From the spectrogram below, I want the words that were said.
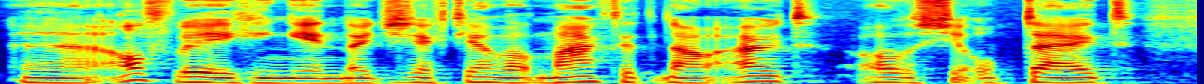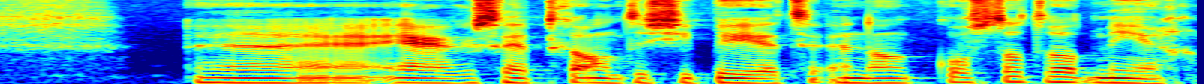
eh, afweging in? Dat je zegt, ja, wat maakt het nou uit als je op tijd... eh, ergens hebt geanticipeerd en dan kost dat wat meer.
